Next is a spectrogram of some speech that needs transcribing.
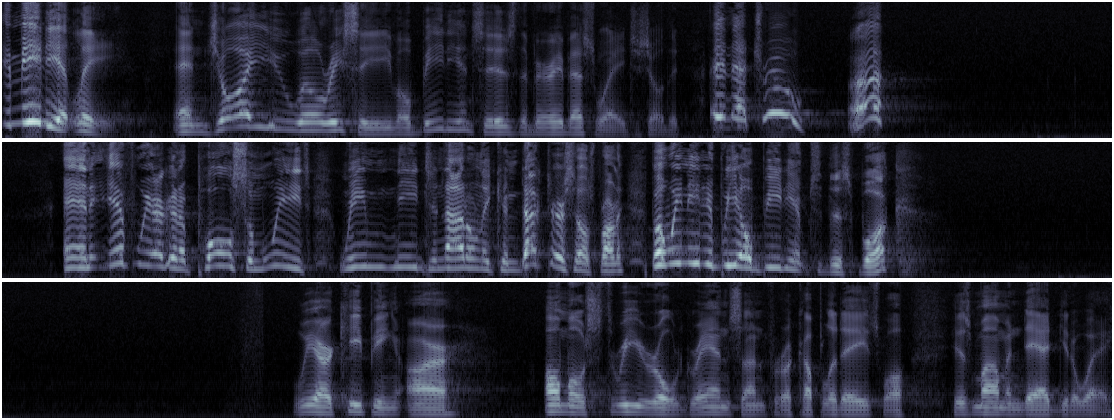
immediately. And joy you will receive. Obedience is the very best way to show that. Isn't that true? Huh? And if we are going to pull some weeds, we need to not only conduct ourselves properly, but we need to be obedient to this book. We are keeping our almost three year old grandson for a couple of days while his mom and dad get away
